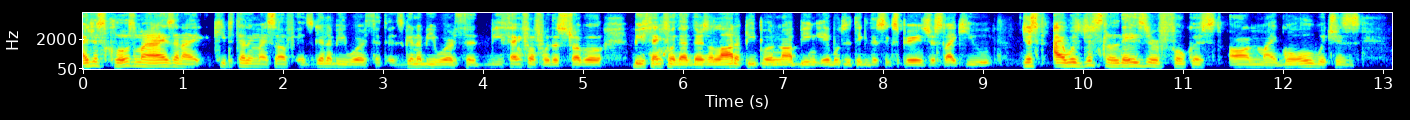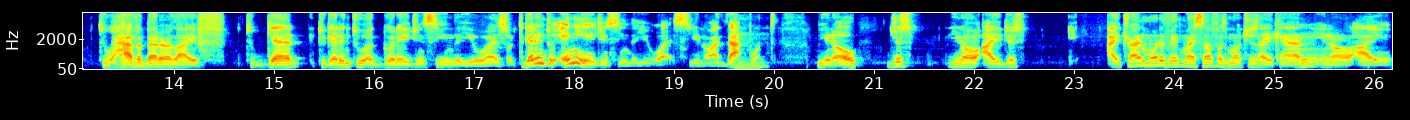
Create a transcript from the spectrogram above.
I just close my eyes and I keep telling myself it's gonna be worth it. It's gonna be worth it. Be thankful for the struggle. Be thankful that there's a lot of people not being able to take this experience just like you. Just I was just laser focused on my goal, which is to have a better life, to get to get into a good agency in the US or to get into any agency in the US, you know, at that Mhm. point. You know, just you know, I just I try and motivate myself as much as I can. You know, I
